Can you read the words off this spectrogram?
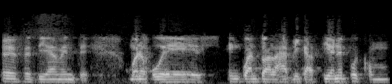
Efectivamente. Bueno, pues en cuanto a las aplicaciones, pues com-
